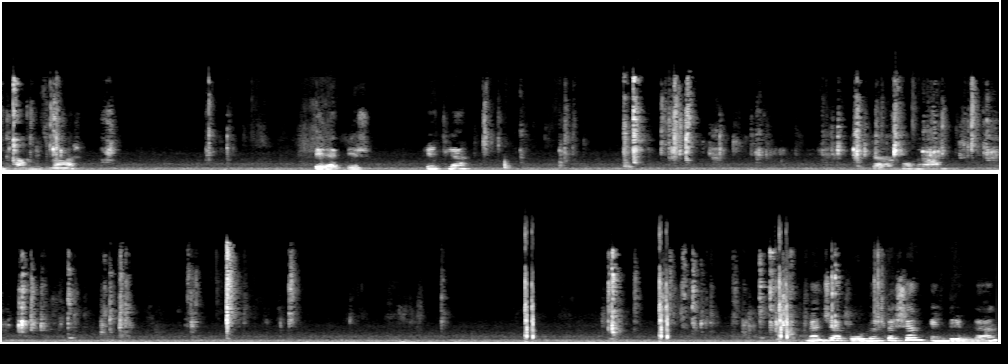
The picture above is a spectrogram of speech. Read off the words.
imkanımız var. Belə bir renklə. Daha sonra Məncə bu möhtəşəm endirimdən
